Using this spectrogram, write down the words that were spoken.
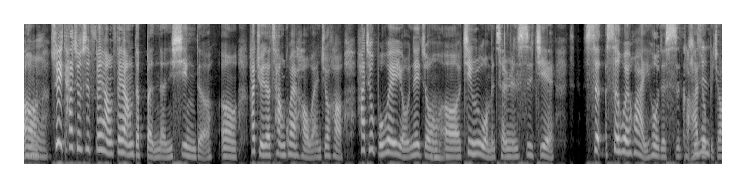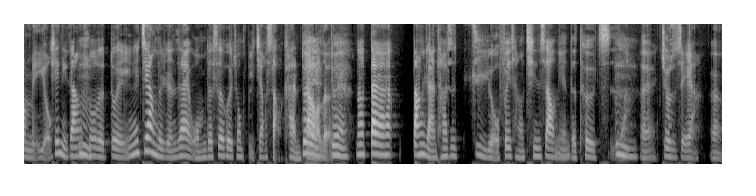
嗯，所以他就是非常非常的本能性的，嗯，他觉得畅快好玩就好，他就不会有那种呃进入我们成人世界。社社会化以后的思考，他就比较没有。其实你刚刚说的对，因为这样的人在我们的社会中比较少看到了。对，那当然，当然他是具有非常青少年的特质啊。哎，就是这样。嗯，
